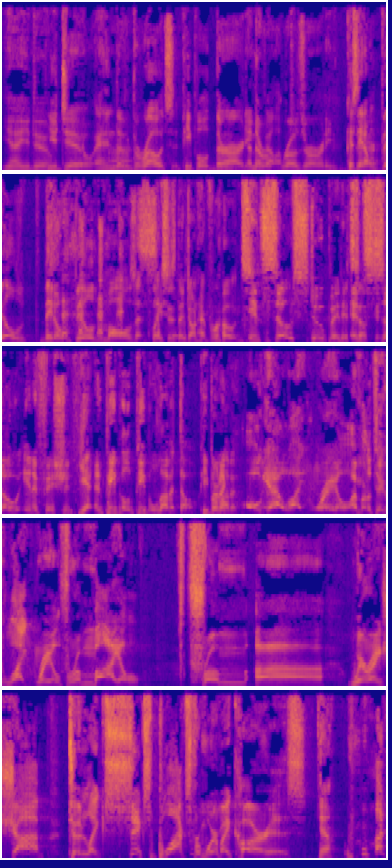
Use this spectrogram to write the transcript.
yeah, you do. You do, and the, the roads, people, they're already Uh-huh. and the developed. roads are already because they don't build they don't build malls at places that don't have roads. It's so stupid It's and so so, inefficient. Yeah. and people people love it though. People They're love like, it. Oh yeah, light rail. I'm going to take light rail for a mile from uh, where I shop to like six blocks from where my car is. yeah, What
